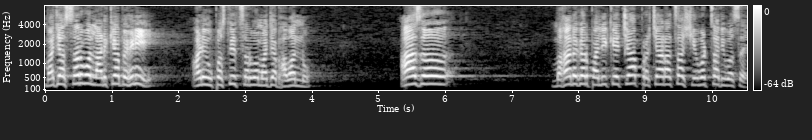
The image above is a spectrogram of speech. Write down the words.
माझ्या सर्व लाडक्या बहिणी आणि उपस्थित सर्व माझ्या भावांनो. आज महानगरपालिकेच्या प्रचाराचा शेवटचा दिवस आहे.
